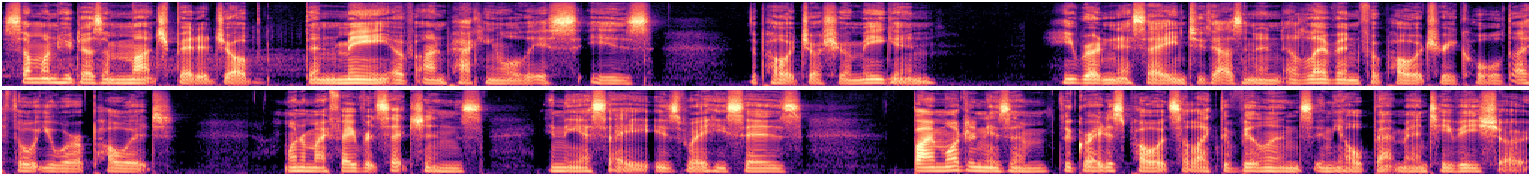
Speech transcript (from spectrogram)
someone who does a much better job than me of unpacking all this is the poet Joshua Mehigan. He wrote an essay in 2011 for poetry called I Thought You Were a Poet. One of my favourite sections in the essay is where he says, By modernism, the greatest poets are like the villains in the old Batman TV show,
